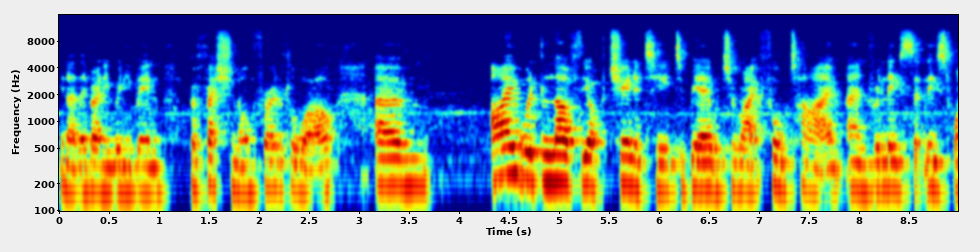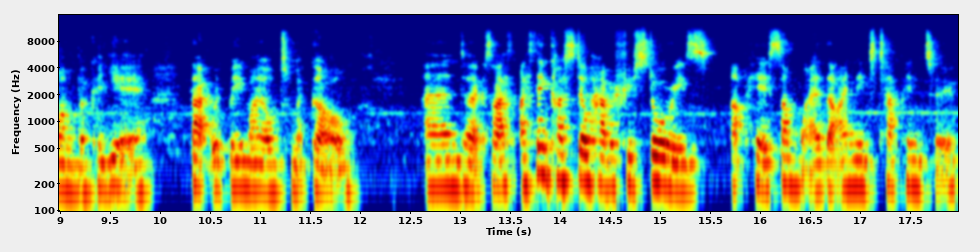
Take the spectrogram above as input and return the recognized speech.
you know, they've only really been professional for a little while. Um, I would love the opportunity to be able to write full time and release at least one book a year. That would be my ultimate goal. And because uh, I, I think I still have a few stories up here somewhere that I need to tap into.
